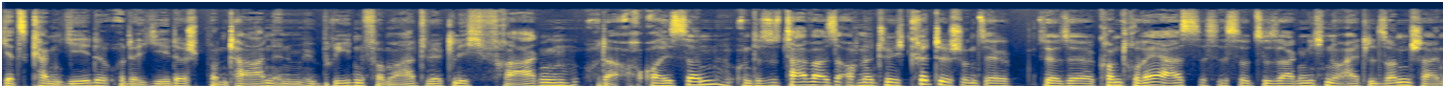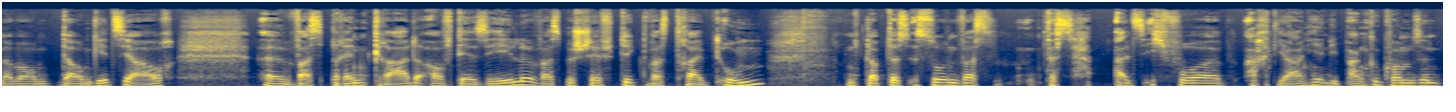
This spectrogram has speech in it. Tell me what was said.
Jetzt kann jede oder jeder spontan in einem hybriden Format wirklich fragen oder auch äußern. Und das ist teilweise auch natürlich kritisch und sehr, sehr, sehr kontrovers. Das ist sozusagen nicht nur eitel Sonnenschein, aber darum geht's ja auch. Äh, was brennt gerade auf der Seele? Was beschäftigt? Was treibt um? Und ich glaube, das ist so ein was, das, als ich vor acht Jahren hier in die Bank gekommen bin,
